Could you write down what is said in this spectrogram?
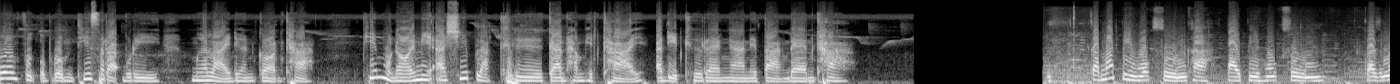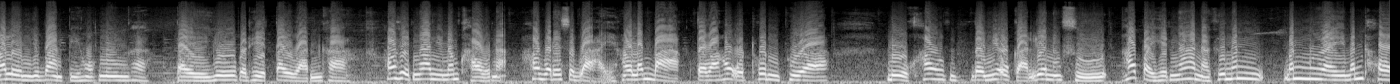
ร่วมฝึกอบรมที่สระบุรีเมื่อหลายเดือนก่อนค่ะ พี่หมูน้อยมีอาชีพหลักคือการทำเห็ดขาย อดีตคือแรงงานในต่างแดนค่ะกลับมาปี 60 ค่ะ ปลายปี 60ก็จะมาเริ่มอยู่บ้านปี 61 ค่ะ ไปอยู่ประเทศไต้หวันค่ะเฮาเฮ็ดงานอยู่น้ำเขาน่ะเฮาบ่ได้สบายเฮาลำบาก แต่ว่าเฮาอดทนเพื่อลูกเฮาได้มีโอกาสเรียนหนังสือเฮาไปเฮ็ดงานน่ะ คือมันมันเมื่อยมันท้อ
